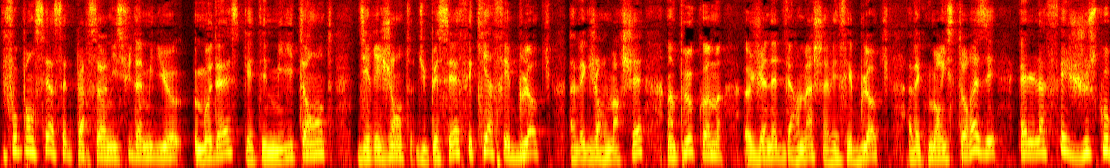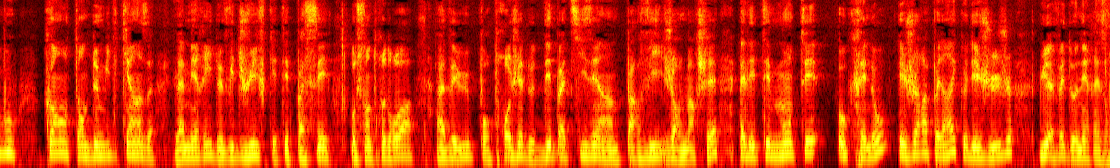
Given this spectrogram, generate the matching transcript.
il faut penser à cette personne issue d'un milieu modeste, qui a été militante, dirigeante du PCF et qui a fait bloc avec Georges Marchais, un peu comme euh, Jeannette Vermache avait fait bloc avec Maurice Thorez, et elle l'a fait jusqu'au bout. Quand en 2015, la mairie de Villejuif, qui était passée au centre droit, avait eu pour projet de débaptiser un parvis Georges Marchais, elle était montée au créneau et je rappellerai que des juges lui avaient donné raison.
